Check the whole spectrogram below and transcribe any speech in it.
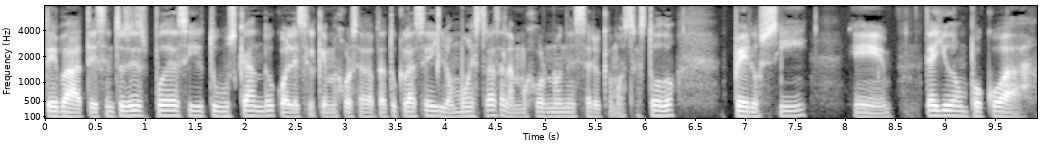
debates. Entonces puedes ir tú buscando cuál es el que mejor se adapta a tu clase y lo muestras. A lo mejor no es necesario que muestres todo, pero sí eh, te ayuda un poco a,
